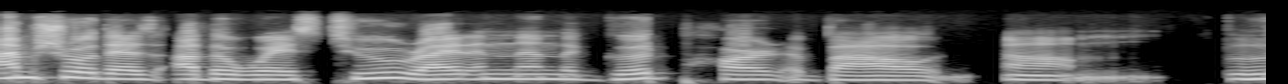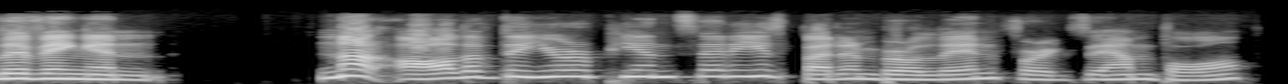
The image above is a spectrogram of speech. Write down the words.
i'm sure there's other ways too right and then the good part about um, living in not all of the european cities but in berlin for example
